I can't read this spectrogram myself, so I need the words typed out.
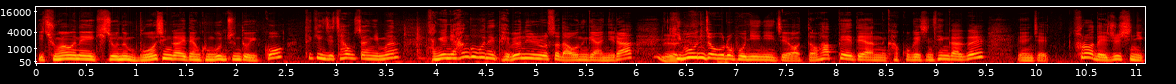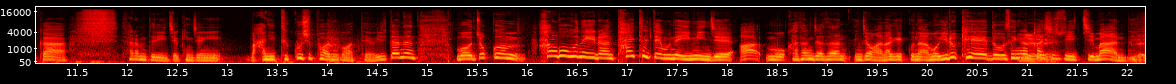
이 중앙은행의 기조는 무엇인가에 대한 궁금증도 있고 특히 이제 차 국장님은 당연히 한국은행 대변인으로서 나오는 게 아니라 네. 기본적으로 본인이 이제 어떤 화폐에 대한 갖고 계신 생각을 이제 풀어내 주시니까 사람들이 이제 굉장히 많이 듣고 싶어 하는 것 같아요. 일단은 뭐 조금 한국은행이라는 타이틀 때문에 이미 이제 아, 뭐 가상자산 인정 안 하겠구나 뭐 이렇게도 생각하실 예. 수 있지만 네.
